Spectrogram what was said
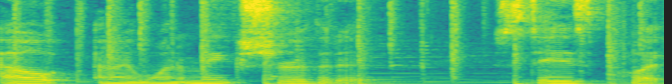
out and I wanna make sure that it stays put.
